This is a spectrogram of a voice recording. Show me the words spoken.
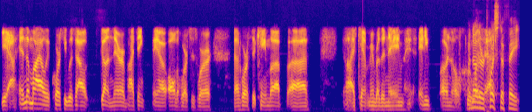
Yeah, and the mile, of course, he was outgunned there. But I think you know, all the horses were that horse that came up. Uh, I can't remember the name. Any? Oh no, Another Twist Afate.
